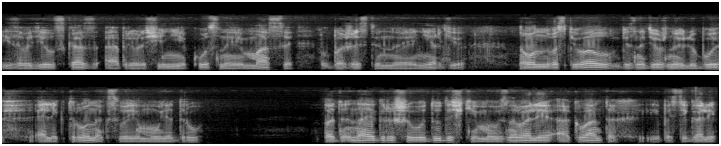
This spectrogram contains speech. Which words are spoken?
и заводил сказ о превращении костной массы в божественную энергию. Он воспевал безнадежную любовь электрона к своему ядру. Под наигрышеву дудочки мы узнавали о квантах и постигали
